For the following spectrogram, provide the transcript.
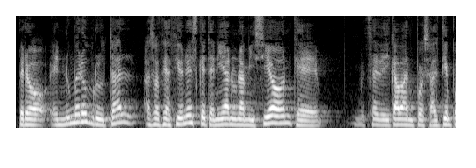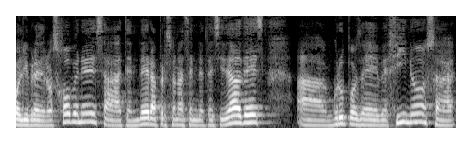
pero en número brutal, asociaciones que tenían una misión, que se dedicaban pues al tiempo libre de los jóvenes, a atender a personas en necesidades, a grupos de vecinos, a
